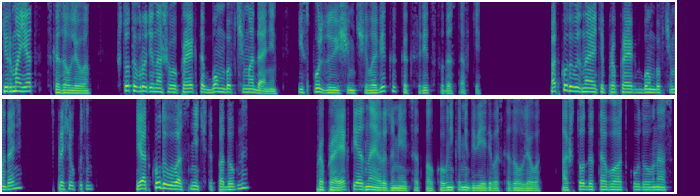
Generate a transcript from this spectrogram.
«Термояд», — сказал Лёва. «Что-то вроде нашего проекта «Бомба в чемодане», использующим человека как средство доставки». «Откуда вы знаете про проект «Бомба в чемодане»?» спросил Путин. И откуда у вас нечто подобное? Про проект я знаю, разумеется, от полковника Медведева, сказал Лева. А что до того, откуда у нас?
